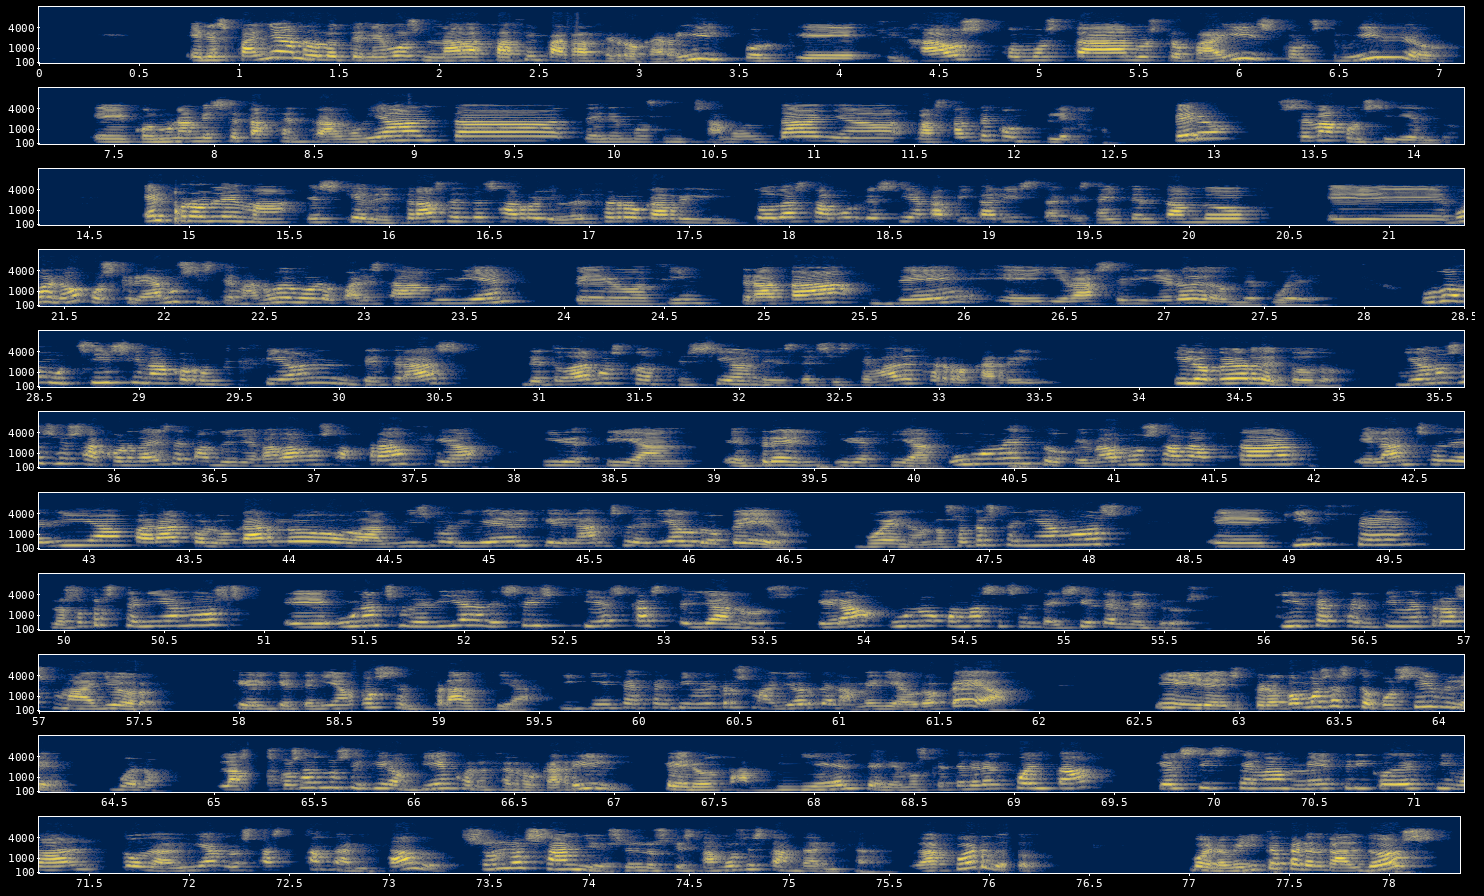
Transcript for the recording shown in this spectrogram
En España no lo tenemos nada fácil para el ferrocarril, porque fijaos cómo está nuestro país construido, eh, con una meseta central muy alta, tenemos mucha montaña, bastante complejo, pero se va consiguiendo. El problema es que detrás del desarrollo del ferrocarril, toda esta burguesía capitalista que está intentando, eh, bueno, pues crear un sistema nuevo, lo cual estaba muy bien, pero en fin, trata de eh, llevarse dinero de donde puede. Hubo muchísima corrupción detrás de todas las concesiones del sistema de ferrocarril. Y lo peor de todo, yo no sé si os acordáis de cuando llegábamos a Francia y decían, en tren, y decían, un momento que vamos a adaptar el ancho de vía para colocarlo al mismo nivel que el ancho de vía europeo. Bueno, nosotros teníamos 15, eh, nosotros teníamos eh, un ancho de vía de 6 pies castellanos, que era 1,67 metros, 15 centímetros mayor que el que teníamos en Francia y 15 centímetros mayor de la media europea. Y diréis, ¿pero cómo es esto posible? Bueno, las cosas no se hicieron bien con el ferrocarril, pero también tenemos que tener en cuenta que el sistema métrico decimal todavía no está estandarizado. Son los años en los que estamos estandarizando, ¿de acuerdo? Bueno, Benito Pérez Galdós,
